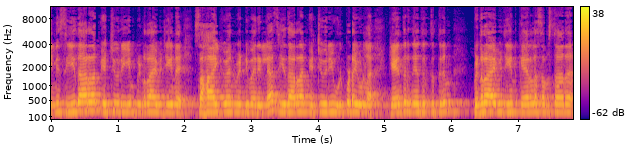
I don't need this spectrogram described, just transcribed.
ഇനി സീതാറാം യെച്ചൂരിയും പിണറായി വിജയനെ സഹായിക്കുവാൻ വേണ്ടി വരില്ല. സീതാറാം യെച്ചൂരി ഉൾപ്പെടെയുള്ള കേന്ദ്ര നേതൃത്വത്തിനും പിണറായി വിജയൻ കേരള സംസ്ഥാന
